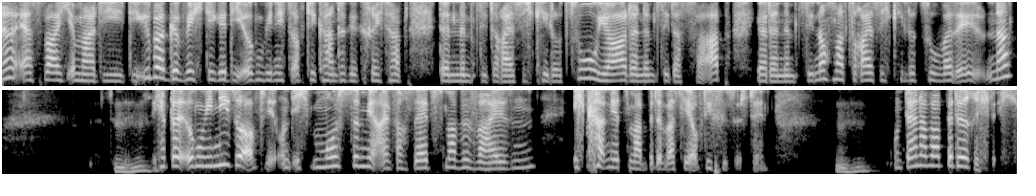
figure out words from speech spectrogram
Ja, erst war ich immer die, die Übergewichtige, die irgendwie nichts auf die Kante gekriegt hat. Dann nimmt sie 30 Kilo zu, ja, dann nimmt sie das zwar ab, ja, dann nimmt sie nochmal 30 Kilo zu, weil, äh, ne? Mhm. Ich habe da irgendwie nie so auf die, und ich musste mir einfach selbst mal beweisen, ich kann jetzt mal bitte was hier auf die Füße stellen. Mhm. Und dann aber bitte richtig.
